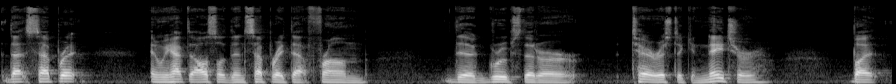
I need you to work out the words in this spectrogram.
that's separate. And we have to also then separate that from the groups that are terroristic in nature. But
